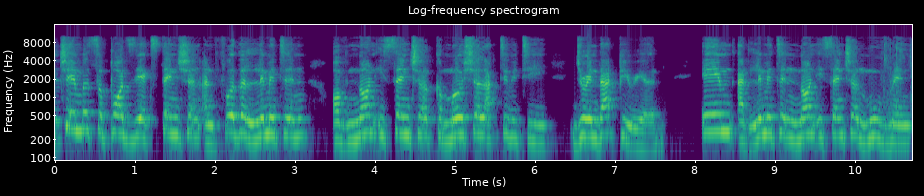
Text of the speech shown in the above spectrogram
Chamber supports the extension and further limiting of non-essential commercial activity during that period aimed at limiting non-essential movement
